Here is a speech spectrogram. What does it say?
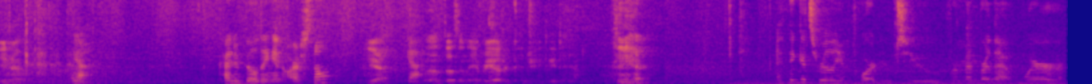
you know Yeah. Kind of building an arsenal? yeah Yeah. Well, doesn't every other country do that? yeah. I think it's really important to remember that we're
